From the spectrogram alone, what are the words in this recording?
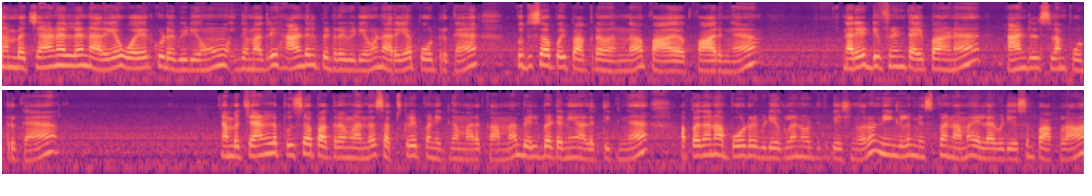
நம்ம சேனலில் நிறைய ஒயர் கூட வீடியோவும் இந்த மாதிரி ஹேண்டில் பண்ணுற வீடியோவும் நிறையா போட்டிருக்கேன். புதுசாக போய் பார்க்குறவங்கன்னா பா பாருங்கள் நிறைய டிஃப்ரெண்ட் டைப்பான ஹேண்டில்ஸ்லாம் போட்டிருக்கேன். நம்ம சேனலில் புதுசாக பார்க்குறவங்களா இருந்தால் சப்ஸ்கிரைப் பண்ணிக்கங்க மறக்காமல் பெல் பட்டனையும் அழுத்திக்கங்க. அப்போ தான் நான் போடுற வீடியோக்கெலாம் நோட்டிஃபிகேஷன் வரும். நீங்களும் மிஸ் பண்ணாமல் எல்லா வீடியோஸும் பார்க்கலாம்.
